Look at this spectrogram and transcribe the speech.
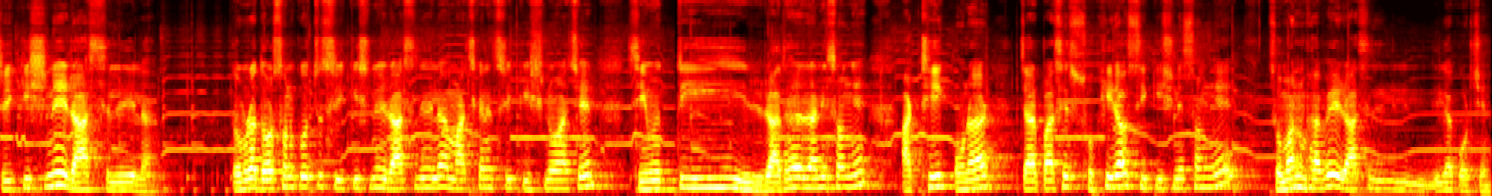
শ্রীকৃষ্ণের রাসলীলা। তোমরা দর্শন করছ শ্রীকৃষ্ণের রাসলীলা, মাঝখানে শ্রীকৃষ্ণ আছেন শ্রীমতী রাধা রানীর সঙ্গে। আর ঠিক ওনার চারপাশের সখীরাও শ্রীকৃষ্ণের সঙ্গে সমানভাবে রাসলীলা করছেন।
